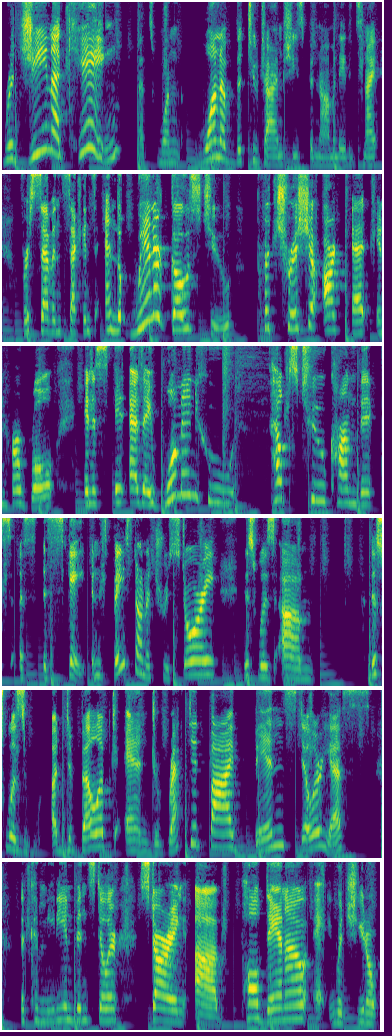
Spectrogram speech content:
Regina King. That's one one of the two times she's been nominated tonight for Seven Seconds, and the winner goes to Patricia Arquette in her role in a, as a woman who helps two convicts es- escape, and it's based on a true story. This was um, this was uh, developed and directed by Ben Stiller. Yes, the comedian Ben Stiller, starring uh, Paul Dano, eh, which you know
